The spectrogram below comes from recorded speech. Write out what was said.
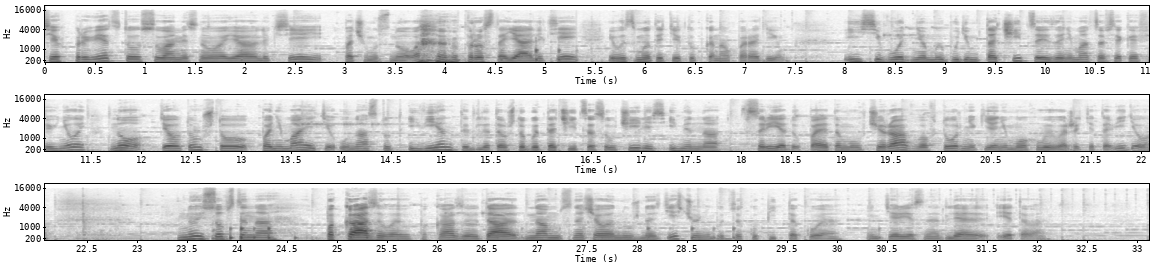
Всех приветствую, с вами снова я, Алексей. Почему снова? Просто я, Алексей, и вы смотрите YouTube канал Парадигм. И сегодня мы будем точиться и заниматься всякой фигней, но дело в том, что, понимаете, у нас тут ивенты для того, чтобы точиться, случились именно в среду, поэтому вчера, во вторник, я не мог выложить это видео. Ну и, собственно, Показываю, показываю. Да, нам сначала нужно здесь что-нибудь закупить такое интересное для этого.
